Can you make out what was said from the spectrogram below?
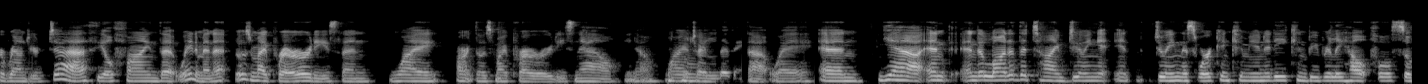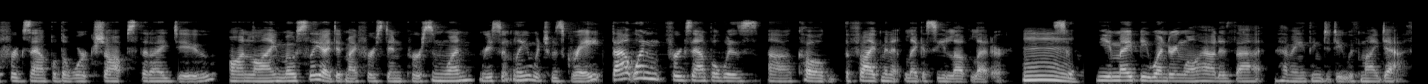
around your death, you'll find that, wait a minute, those are my priorities. Then why aren't those my priorities now? You know, why mm-hmm. aren't I living that way? And yeah, and and a lot of the time doing it in doing this work in community can be really helpful. So for example, the workshops that I do online mostly, I did my first in-person one recently, which was great. That one, for example, was uh, called the Five Minute Legacy Love Letter. Mm. So you might be wondering, well, how does that have anything to do with my death?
